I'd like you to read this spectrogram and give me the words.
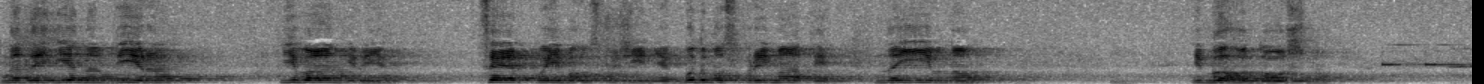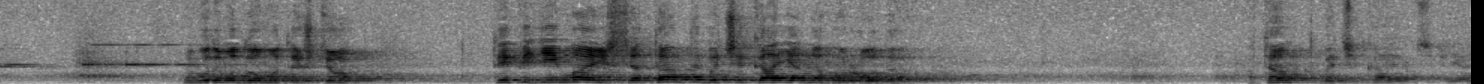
надає нам віра, Євангелія, церква і богослужіння, як будемо сприймати наївно і благодушно, ми будемо думати, що ти підіймаєшся, там тебе чекає нагорода, там тебе чекає розп'яття.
